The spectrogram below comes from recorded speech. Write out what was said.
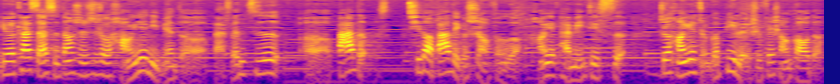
因为 KSS 当时是这个行业里面的百分之呃八的七到八的一个市场份额，行业排名第四，这个行业整个壁垒是非常高的。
